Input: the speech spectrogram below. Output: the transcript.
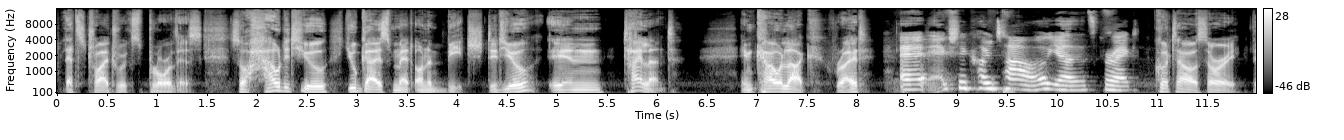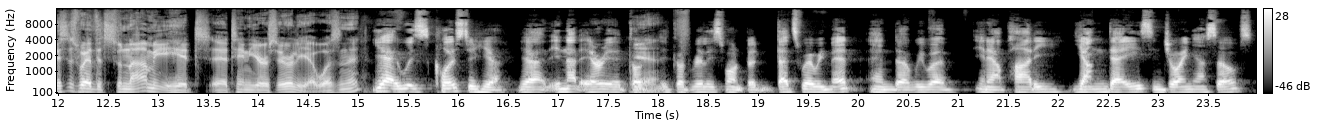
let's try to explore this. So how did you, you guys met on a beach, did you? In Thailand, in Khao Lak, right? Uh, actually, Koh Tao. Yeah, that's correct. Koh Tao, sorry. This is where the tsunami hit uh, 10 years earlier, wasn't it? Yeah, it was close to here. Yeah, in that area, it got Yeah. it got really swamped. But that's where we met, and uh, we were in our party young days, enjoying ourselves.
